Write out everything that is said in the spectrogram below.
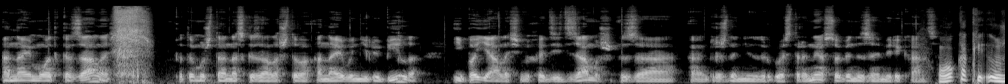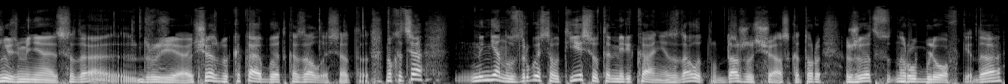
Она ему отказалась, потому что она сказала, что она его не любила, и боялась выходить замуж за э, гражданина другой страны, особенно за американца. Вот как жизнь меняется, да, друзья. Сейчас бы какая бы отказалась от... Ну, хотя, ну, не, ну, с другой стороны, вот есть вот американец, да, вот даже сейчас, который живет на Рублевке, да,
